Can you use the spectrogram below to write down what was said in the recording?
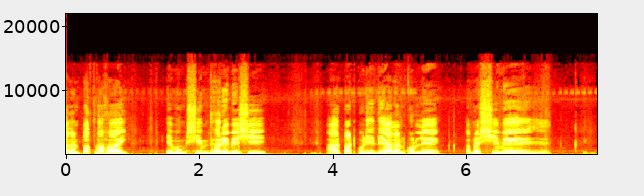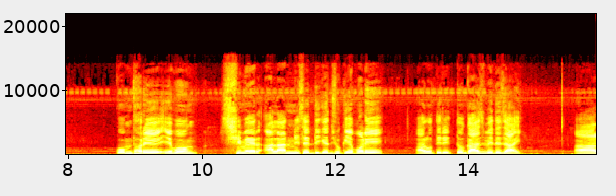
আলান পাতলা হয় এবং সিম ধরে বেশি। আর পাটকুড়ি দিয়ে আলান করলে আপনার সিমে কম ধরে এবং সিমের আলান নিচের দিকে ঝুঁকিয়ে পড়ে আর অতিরিক্ত গাছ বেঁধে যায়। আর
